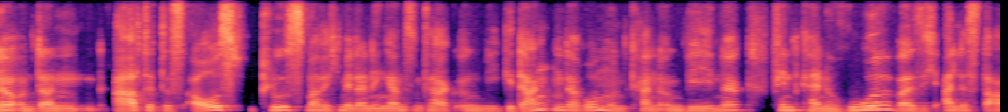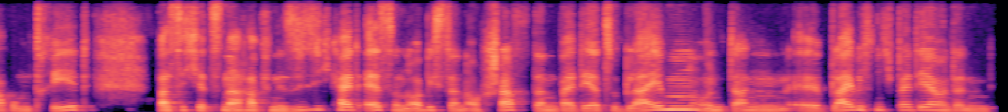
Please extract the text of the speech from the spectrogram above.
Ne? Und dann artet es aus. Plus mache ich mir dann den ganzen Tag irgendwie Gedanken darum und kann irgendwie, ne, finde keine Ruhe, weil sich alles darum dreht, was ich jetzt nachher für eine Süßigkeit esse und ob ich es dann auch schaffe, dann bei der zu bleiben. Und dann äh, bleibe ich nicht bei der und dann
